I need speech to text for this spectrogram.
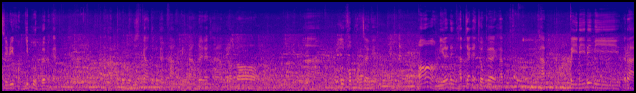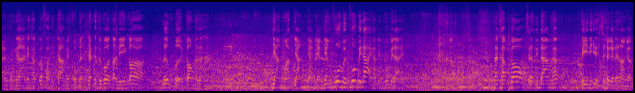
ซีรีส์ของญี่ปุ่นด้วยเหมือนกันนะครับโฮมบู29ตัวประกันฝากติดตามด้วยนะครับ แล้วก็ ครบผมใช่พี่อ๋อมีเรื่องหนึ่งครับแจ็คแอนด์โจ๊กเกอร์ครับครับ ปีนี้ได้มีหลายผลงานนะครับ ก็ฝากติดตามให้ครบนะแจ็คแอนด์โจ๊กเกอร์ตอนนี้ก็เริ่มเปิดกล้องกันแล้วฮะยังครับยังยังยังยังพูดมันพูดไม่ได้ครับยังพูดไม่ได้ นะครับ ก็เสนอติดตามครับ ปีนี้ได้เจอกันแน่นอนครับ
